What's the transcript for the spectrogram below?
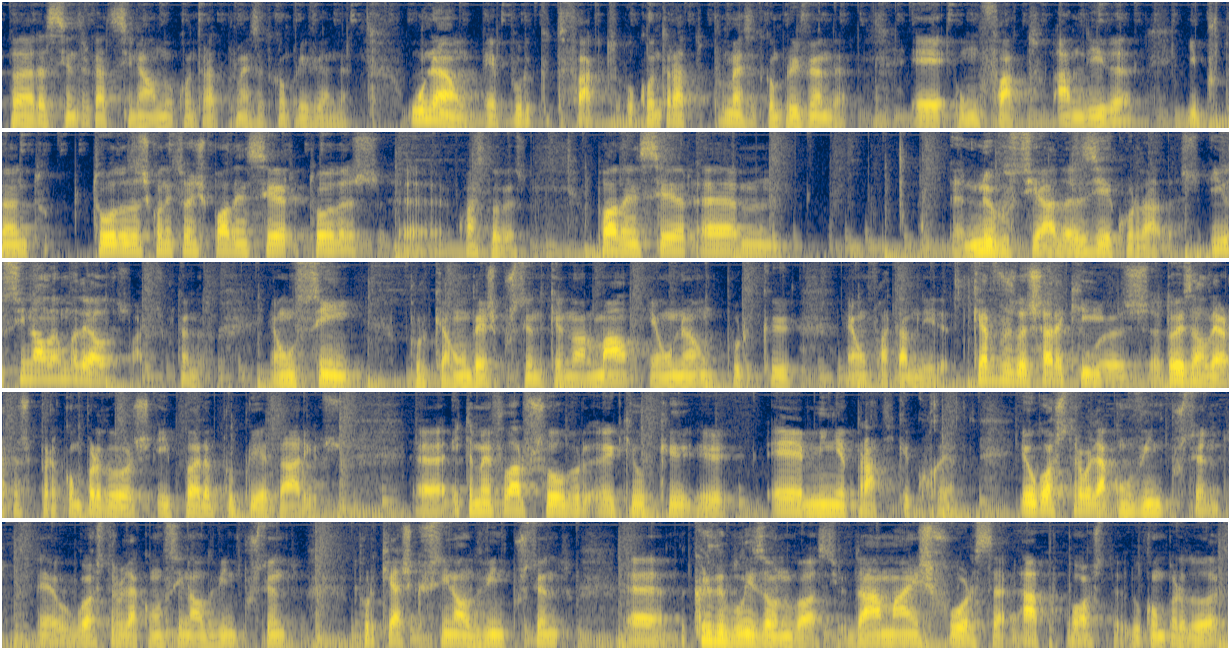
para se entregar de sinal no contrato de promessa de compra e venda. O não é porque, de facto, o contrato de promessa de compra e venda é um fato à medida e, portanto, todas as condições podem ser, todas, uh, quase todas, podem ser um, ehm, negociadas e acordadas. E o sinal é uma delas. Portanto, é um sim porque há um 10% que é normal, é um não porque é um fato à medida. Quero-vos deixar aqui dois alertas para compradores e para proprietários e também falar sobre aquilo que uh, é a minha prática corrente. Eu gosto de trabalhar com 20%, eu gosto de trabalhar com um sinal de 20%, porque acho que o sinal de 20% uh, eh, credibiliza o negócio, dá mais força à proposta do comprador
